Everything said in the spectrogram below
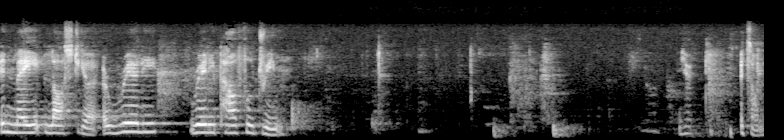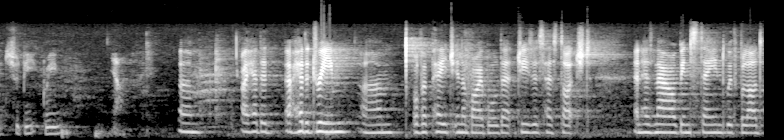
in May last year, a really, really powerful dream. It's on, should be green. Yeah. Um, I had a I had a dream um, of a page in a Bible that Jesus has touched and has now been stained with blood,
